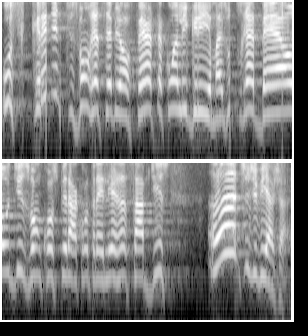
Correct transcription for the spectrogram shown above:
Os crentes vão receber a oferta com alegria, mas os rebeldes vão conspirar contra ele, ele já sabe disso antes de viajar.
